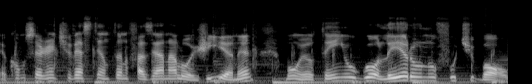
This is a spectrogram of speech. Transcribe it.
É como se a gente estivesse tentando fazer analogia, né? Bom, eu tenho o goleiro no futebol.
